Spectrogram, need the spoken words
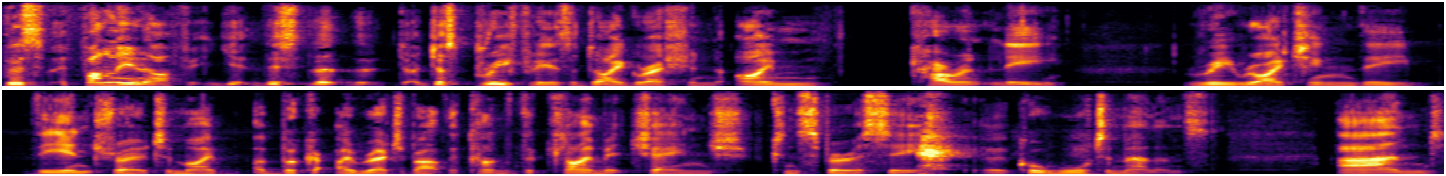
This, funnily enough, this the, the, just briefly as a digression, I'm currently rewriting the the intro to my a book I wrote about the kind of the climate change conspiracy uh, called Watermelons, and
